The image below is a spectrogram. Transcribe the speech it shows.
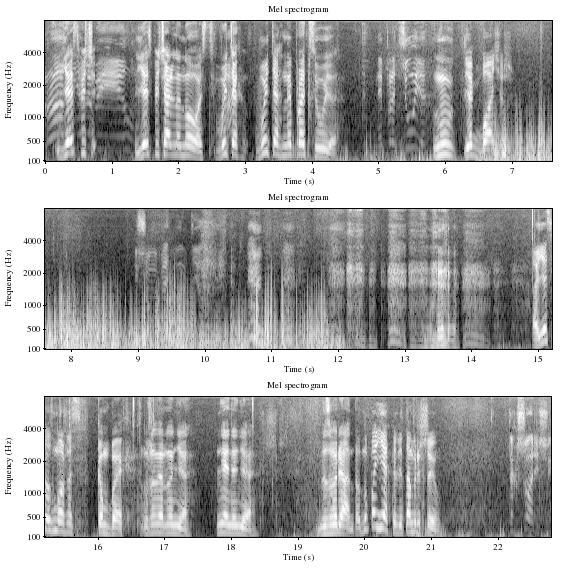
раз Есть, я печ... робив. Є печальна новость. Витяг, витяг не працює. Не працює. Ну, як бачиш. І що ви, блядь, будемо робити? А есть возможность камбэк? Уже, наверное, не. Не-не-не. Без вариантов. Ну поехали, там решим. Так що рішив?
